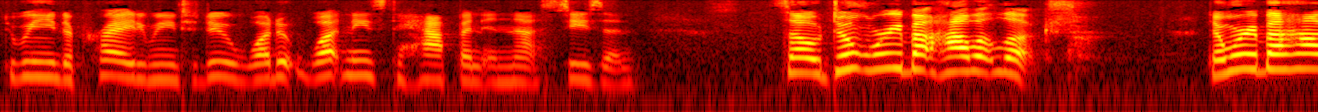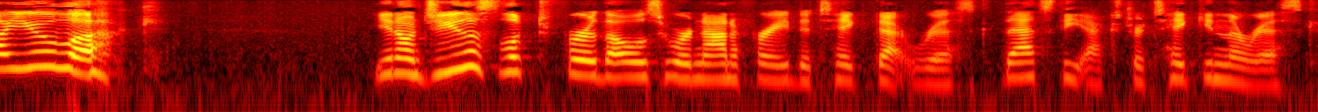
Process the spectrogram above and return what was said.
Do we need to pray? Do we need to do what? What needs to happen in that season? So don't worry about how it looks. Don't worry about how you look. You know, Jesus looked for those who are not afraid to take that risk. That's the extra, taking the risk.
